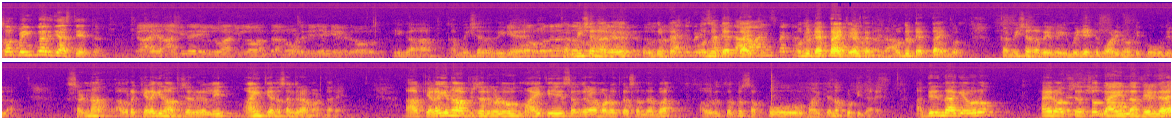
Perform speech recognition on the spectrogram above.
ಸ್ವಲ್ಪ ಇನ್ಕ್ವೈರಿ ಜಾಸ್ತಿ ಆಯ್ತು ಗಾಯ ಆಗಿದೆ ಇಲ್ವಾ ಇಲ್ಲವಾ ಅಂತ ನೋಡಿದೆ. ಹೇಗೆ ಅವರು? ಈಗ ಕಮಿಷನರಿಗೆ ಕಮಿಷನರ್ ಒಂದು ಡೆತ್ ಒಂದು ಡೆತ್ ಆಯ್ತು. ಒಂದು ಡೆತ್ ಆಯ್ತು ಹೇಳ್ತೇನೆ ನಾನು. ಒಂದು ಡೆತ್ ಆಯ್ತು. ಕಮಿಷನರ್ ಏನು ಇಮಿಡಿಯೇಟ್ ಬಾಡಿ ನೋಡ್ಲಿಕ್ಕೆ ಹೋಗುದಿಲ್ಲ. ಸಣ್ಣ ಅವರ ಕೆಳಗಿನ ಆಫೀಸರ್ಗಳಲ್ಲಿ ಮಾಹಿತಿಯನ್ನು ಸಂಗ್ರಹ ಮಾಡ್ತಾರೆ. ಆ ಕೆಳಗಿನ ಆಫೀಸರ್ಗಳು ಮಾಹಿತಿ ಸಂಗ್ರಹ ಮಾಡುವಂಥ ಸಂದರ್ಭ ಅವರು ಸ್ವಲ್ಪ ಸಪ್ಪು ಮಾಹಿತಿಯನ್ನು ಕೊಟ್ಟಿದ್ದಾರೆ. ಅದರಿಂದಾಗಿ ಅವರು ಹೈರ್ ಆಫೀಸರ್ಸ್ ಗಾಯ ಇಲ್ಲ ಅಂತ ಹೇಳಿದ್ದಾರೆ.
